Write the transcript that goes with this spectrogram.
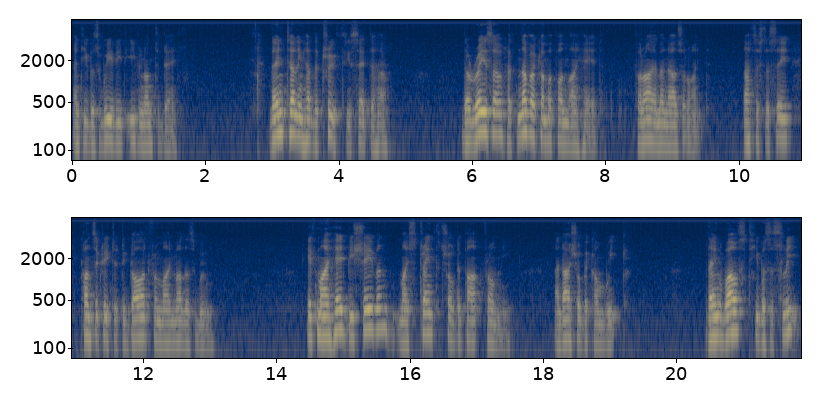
and he was wearied even unto death. Then telling her the truth, he said to her, The razor hath never come upon my head, for I am a Nazarite, that is to say, consecrated to God from my mother's womb. If my head be shaven, my strength shall depart from me, and I shall become weak. Then, whilst he was asleep,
